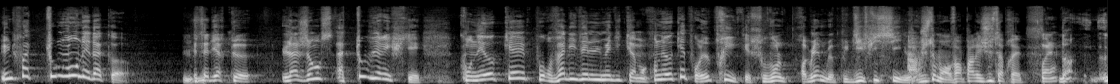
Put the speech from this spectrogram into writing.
Une fois que tout le monde est d'accord, c'est-à-dire que l'agence a tout vérifié, qu'on est OK pour valider le médicament, qu'on est OK pour le prix, qui est souvent le problème le plus difficile. hein. Alors justement, on va en parler juste après. Voilà. Dans- euh,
